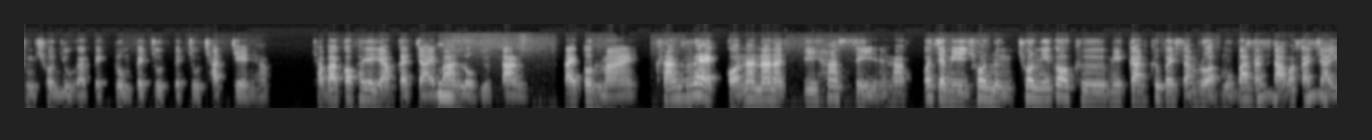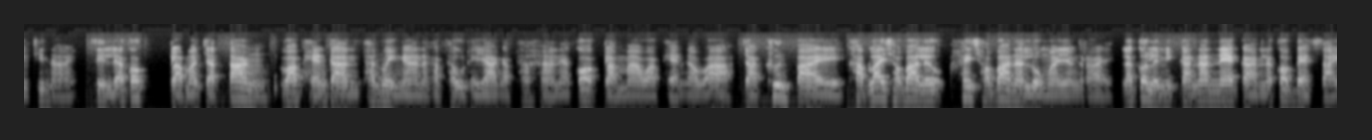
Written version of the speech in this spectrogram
ชุมชนอยู่กันเป็นกลุ่มเป็นจุดเป็นจุดชัดเจนครับชาวบ้านก็พยายามกระจายบ้านหลบอยู่ตาม ใต้ต้นไม้ ครั้งแรกก่อนหน้านั้นปี 54 นะครับ ก็จะมีช่วงหนึ่ง ช่วงนี้ก็คือมีการขึ้นไปสำรวจหมู่บ้านต่างๆ ว่ากระจายอยู่ที่ไหน เสร็จแล้วก็กลับมาจัดตั้งวางแผนการทางหน่วยงานนะครับทางอุทยานกับทหารเนี่ยก็กลับมาวางแผนกันว่าจะขึ้นไปขับไล่ชาวบ้านแล้วให้ชาวบ้านนั้นลงมาอย่างไร แล้วก็เลยมีการนั่นแน่กัน แล้วก็แบ่งสาย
